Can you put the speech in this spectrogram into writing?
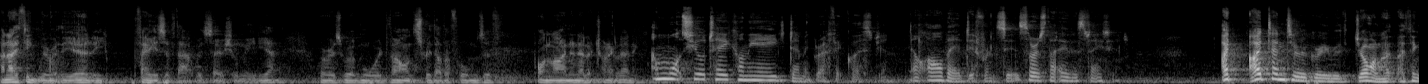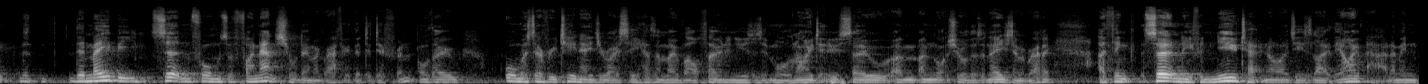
And I think we're at the early phase of that with social media, whereas we're more advanced with other forms of online and electronic learning. And what's your take on the age demographic question? Are- there differences, or is that overstated? I, I tend to agree with John. I, I think th- there may be certain forms of financial demographic that are different, although almost every teenager I see has a mobile phone and uses it more than I do, so um, I'm not sure there's an age demographic. I think certainly for new technologies like the iPad, I mean,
